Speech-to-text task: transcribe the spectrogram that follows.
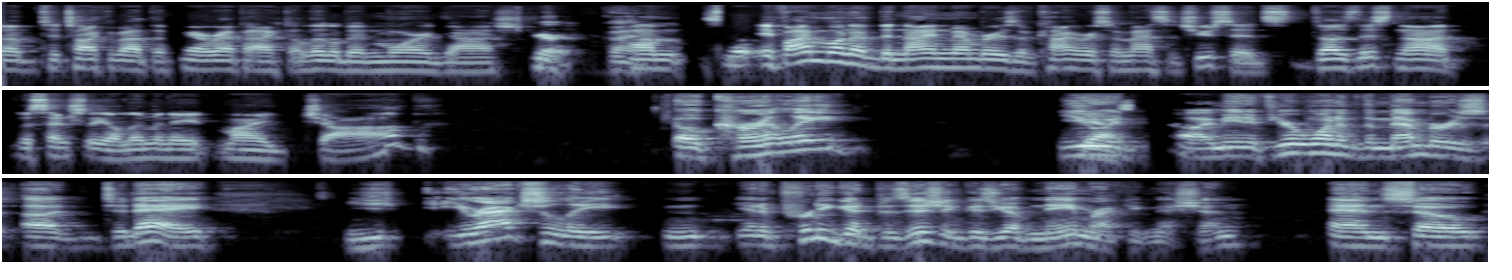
uh, to, talk about the Fair Rep Act a little bit more, Josh. Sure. Um, so, if I'm one of the nine members of Congress of Massachusetts, does this not essentially eliminate my job? Oh, currently, you yes. would. I mean, if you're one of the members uh, today, you, you're actually in a pretty good position because you have name recognition, and so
